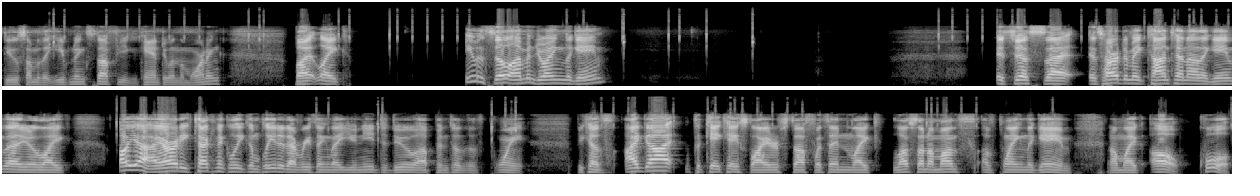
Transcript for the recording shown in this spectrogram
do some of the evening stuff you can't do in the morning. But, like, even still, I'm enjoying the game. It's just that it's hard to make content on a game that you're like, oh yeah, I already technically completed everything that you need to do up until this point. Because I got the K.K. Slider stuff within like less than a month of playing the game. And I'm like, oh, cool.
